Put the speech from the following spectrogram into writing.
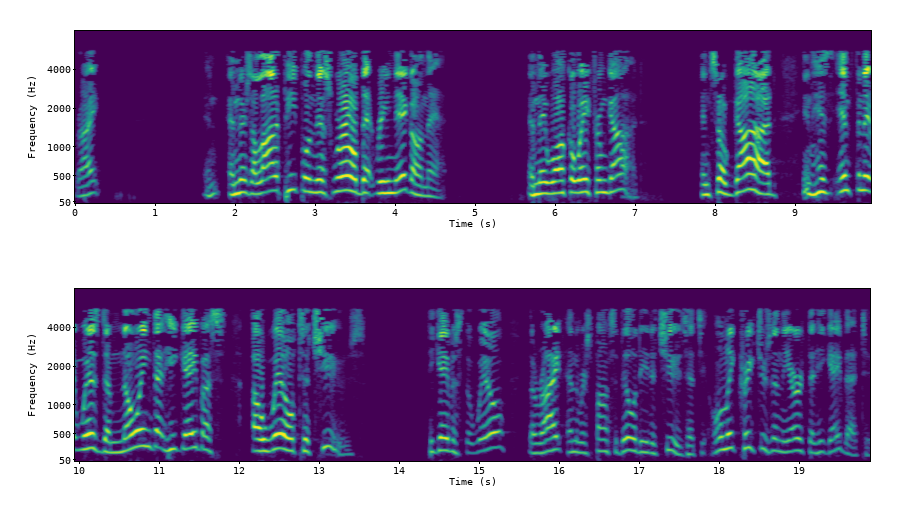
Right? And, and there's a lot of people in this world that renege on that. And they walk away from God. And so God, in His infinite wisdom, knowing that He gave us a will to choose. He gave us the will, the right, and the responsibility to choose. That's the only creatures in the earth that He gave that to.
